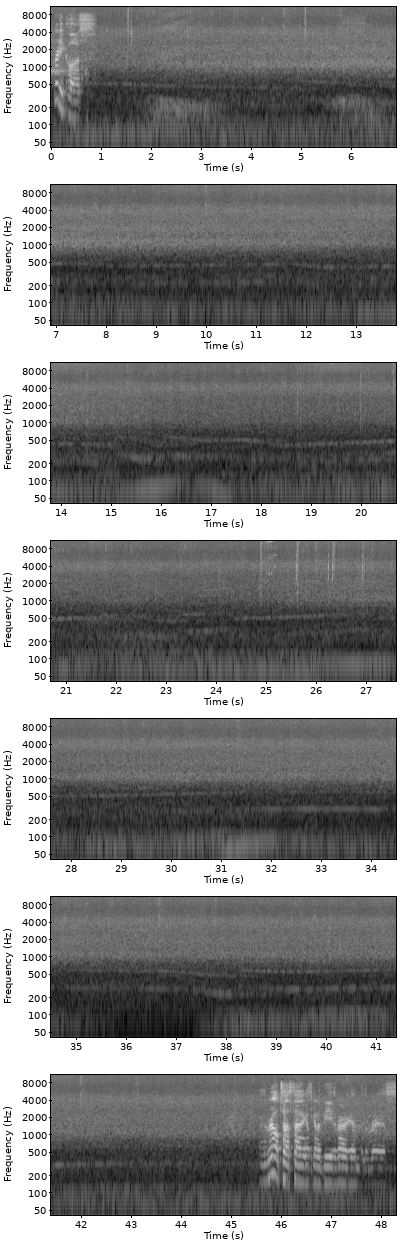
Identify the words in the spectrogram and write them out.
Pretty close. And the real test, I think, is going to be the very end of the race.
